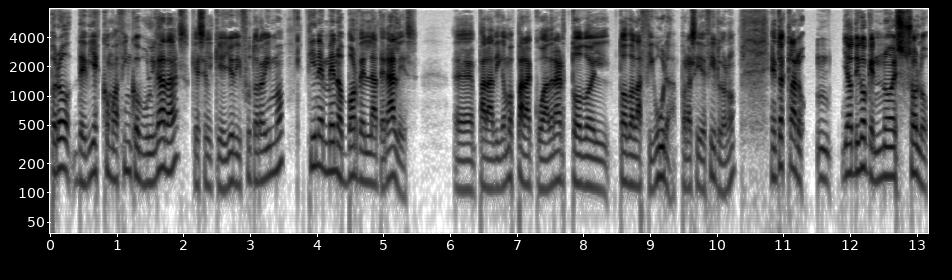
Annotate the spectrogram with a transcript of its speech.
Pro de 10,5 pulgadas, que es el que yo disfruto ahora mismo, tiene menos bordes laterales. Eh, para, digamos, para cuadrar todo el, toda la figura, por así decirlo, ¿no? Entonces, claro, mm, ya os digo que no es solo,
